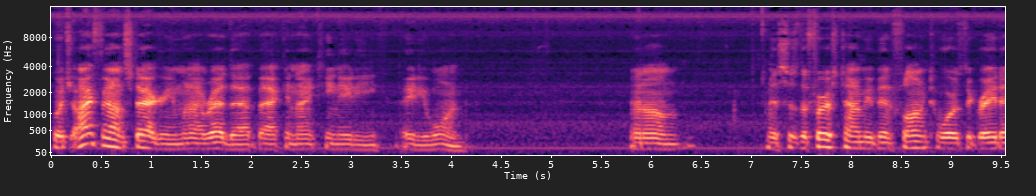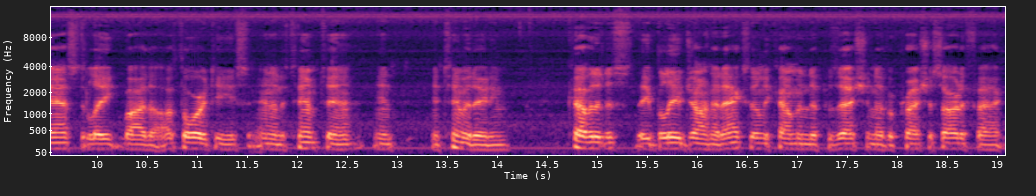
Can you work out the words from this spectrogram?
which I found staggering when I read that back in 1981. And um, this is the first time he'd been flung towards the great acid lake by the authorities in an attempt to in- intimidate him. Covetous, they believed John had accidentally come into possession of a precious artifact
